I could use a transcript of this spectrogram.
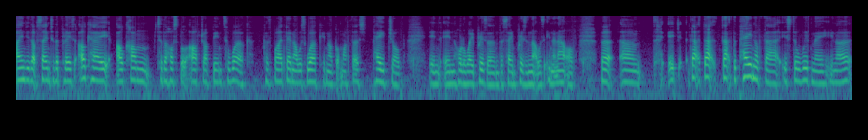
I ended up saying to the police, okay, I'll come to the hospital after I've been to work. Because by then I was working, I got my first paid job in, in Holloway prison, the same prison that I was in and out of. But um, it, that, that, that the pain of that is still with me, you know.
